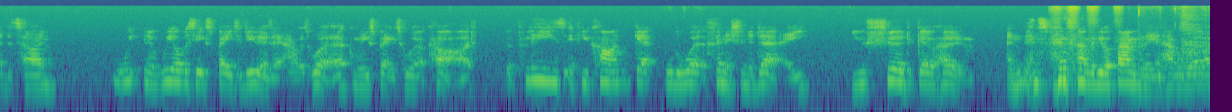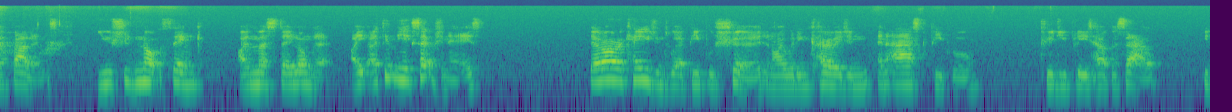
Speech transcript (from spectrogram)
at the time, we you know we obviously expect you to do those eight hours work, and we expect you to work hard. But please, if you can't get all the work finished in a day, you should go home and, and spend time with your family and have a work life balance you should not think I must stay longer. I, I think the exception is there are occasions where people should, and I would encourage and, and ask people, could you please help us out? You're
